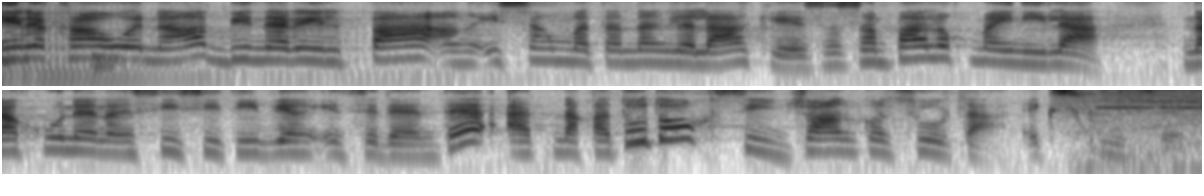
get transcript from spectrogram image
Ninakawan na, binaril pa ang isang matandang lalaki sa Sampaloc, Maynila. Nakuna ng CCTV ang insidente at nakatutok si John Consulta. Exclusive.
